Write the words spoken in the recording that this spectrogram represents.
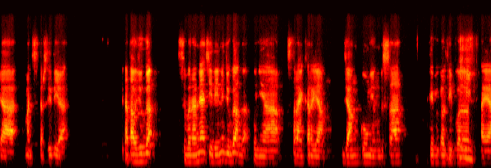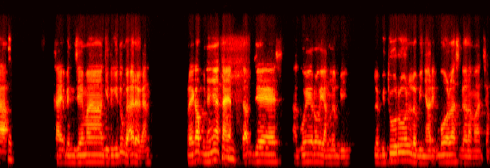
Ya Manchester City ya. Kita tahu juga sebenarnya City ini juga nggak punya striker yang jangkung yang besar, tipikal-tipikal mm. kayak kayak Benzema gitu-gitu nggak ada kan. Mereka punyanya kayak mm. Gabjes, Aguero yang lebih lebih turun, lebih nyari bola segala macam.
